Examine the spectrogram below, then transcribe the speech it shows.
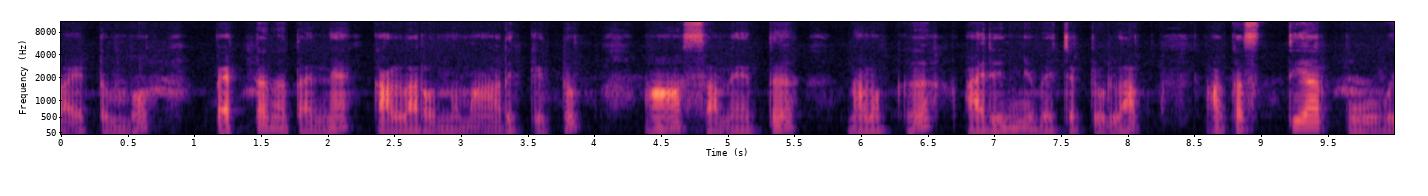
വഴറ്റുമ്പോൾ പെട്ടെന്ന് തന്നെ കളറൊന്ന് മാറിക്കിട്ടും. ആ സമയത്ത് നമുക്ക് അരിഞ്ഞു വെച്ചിട്ടുള്ള അഗസ്ത്യാർ പൂവ്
